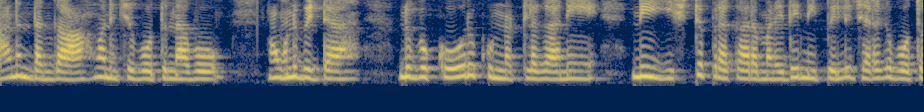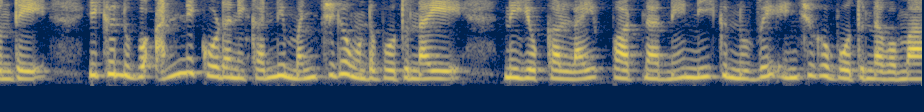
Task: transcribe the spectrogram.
ఆనందంగా ఆహ్వానించబోతున్నావు. అవును బిడ్డ నువ్వు కోరుకున్నట్లుగానే నీ ఇష్ట ప్రకారం అనేది నీ పెళ్ళి జరగబోతుంది. ఇక నువ్వు అన్నీ కూడా నీకు అన్నీ మంచిగా ఉండబోతున్నాయి. నీ యొక్క లైఫ్ పార్ట్నర్ని నీకు నువ్వే ఎంచుకోబోతున్నావమ్మా.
